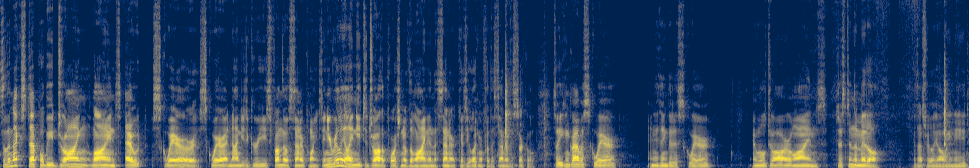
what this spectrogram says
So the next step will be drawing lines out square or square at 90 degrees from those center points. And you really only need to draw the portion of the line in the center because you're looking for the center of the circle. So you can grab a square, anything that is square, and we'll draw our lines just in the middle because that's really all we need.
